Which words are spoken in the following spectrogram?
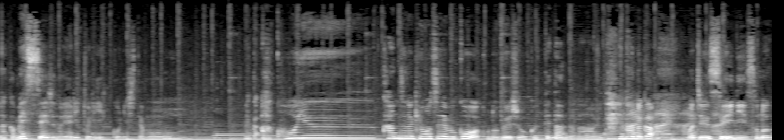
なんかメッセージのやり取り一個にしても、うん。なんかあこういう感じの気持ちで向こうはこの文章を送ってたんだなみたいなのが、純粋にその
